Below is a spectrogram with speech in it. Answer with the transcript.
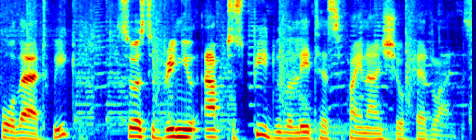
for that week so as to bring you up to speed with the latest financial headlines.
